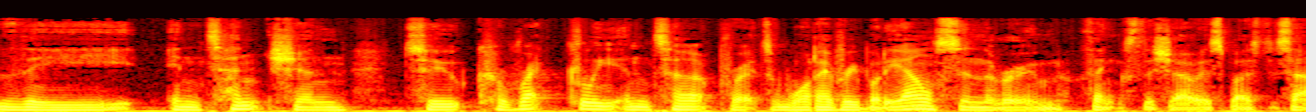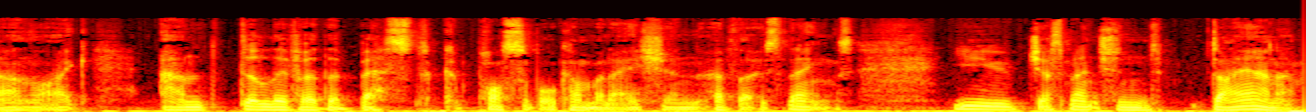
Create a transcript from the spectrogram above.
the intention to correctly interpret what everybody else in the room thinks the show is supposed to sound like and deliver the best possible combination of those things. You just mentioned Diana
